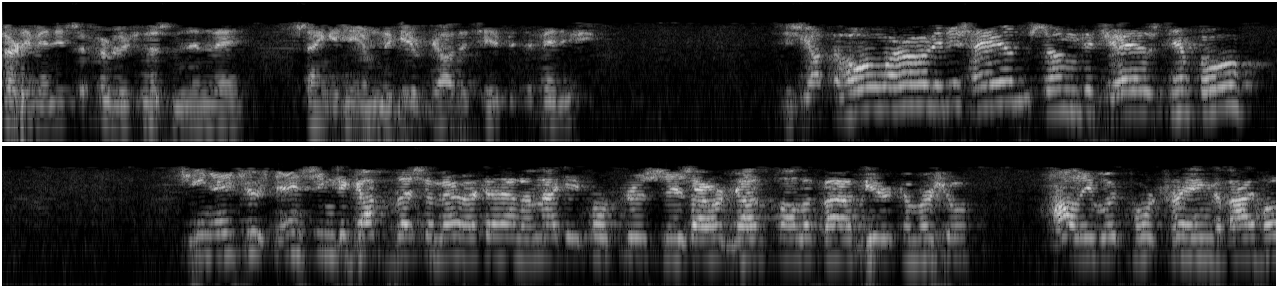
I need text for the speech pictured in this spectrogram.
30 minutes of foolishness, and then they sing a hymn to give God a tip at the finish. He's got the whole world in his hands, sung the jazz tempo. Teenagers dancing to God Bless America and a mighty fortress is our God, followed by a beer commercial. Hollywood portraying the Bible,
